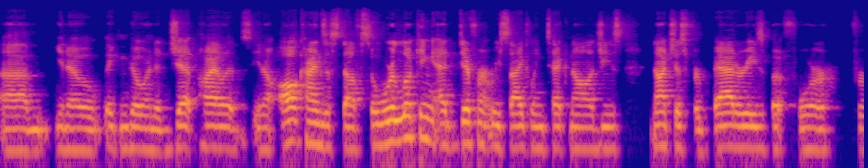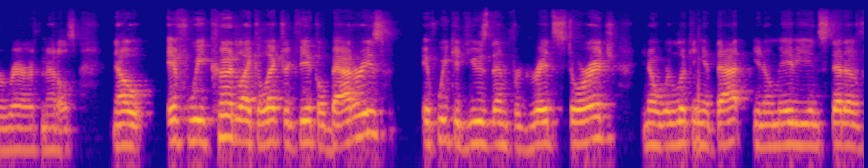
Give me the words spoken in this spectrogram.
Um, you know, they can go into jet pilots, you know, all kinds of stuff. So we're looking at different recycling technologies, not just for batteries, but for for rare earth metals. Now, if we could, like electric vehicle batteries, if we could use them for grid storage, you know, we're looking at that. You know, maybe instead of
